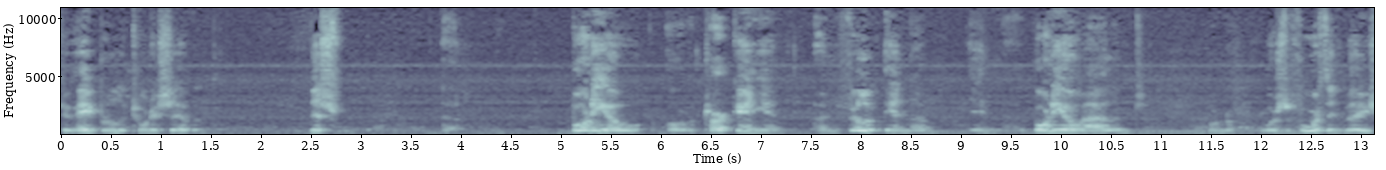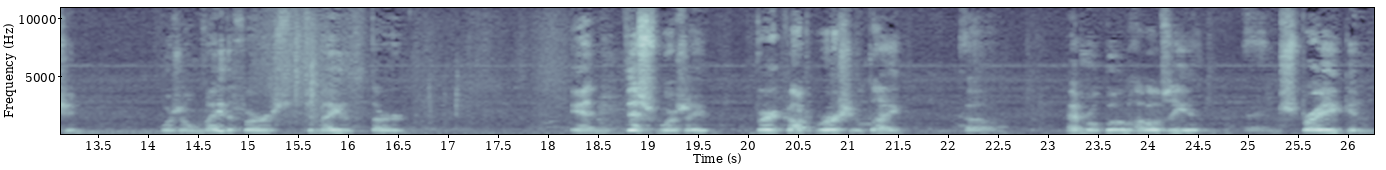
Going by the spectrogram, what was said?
to April the 27th. This uh, Borneo or Tarkanian in, Philip, in, um, in Borneo Island on the, was the fourth invasion, was on May the 1st to May the 3rd. And this was a very controversial thing. Uh, Admiral Bull Halsey and, and Sprague and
